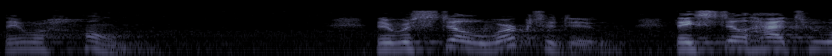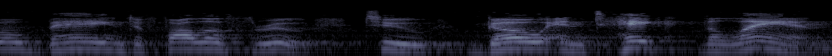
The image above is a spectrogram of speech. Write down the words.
They were home. There was still work to do. They still had to obey and to follow through, to go and take the land,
